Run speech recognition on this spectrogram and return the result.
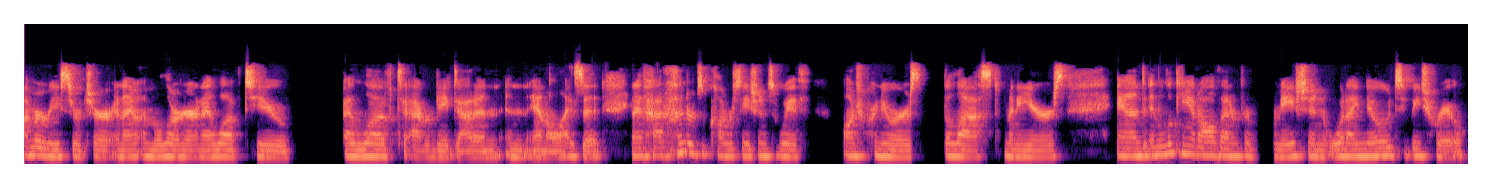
I'm a researcher and I, I'm a learner, and I love to I love to aggregate data and, and analyze it. And I've had hundreds of conversations with entrepreneurs the last many years. And in looking at all that information, what I know to be true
